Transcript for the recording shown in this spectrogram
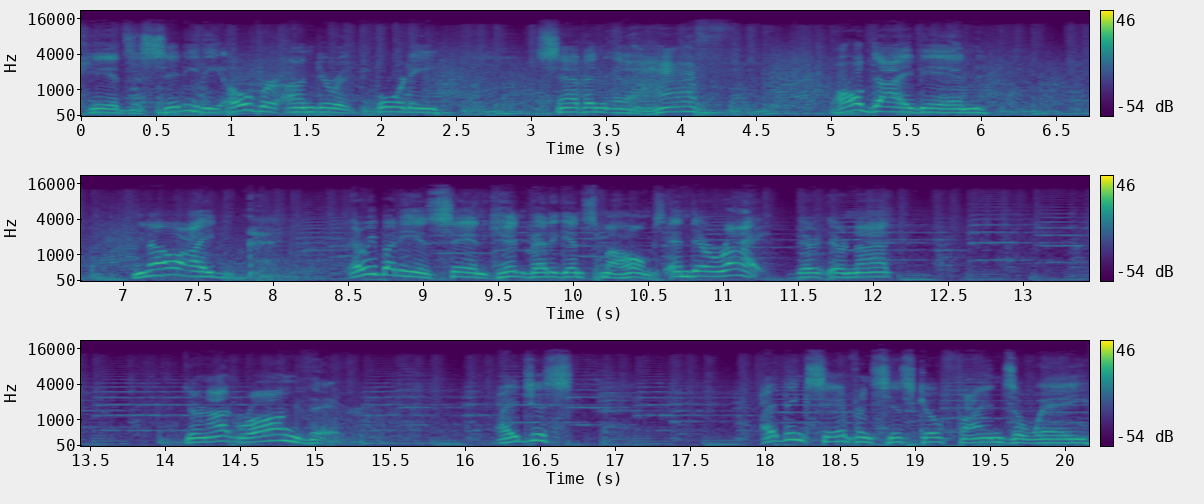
Kansas City. The over under at 47 and a half. I'll dive in. You know, I everybody is saying can't bet against Mahomes, and they're right. They're they're not they're not wrong there. I just I think San Francisco finds a way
